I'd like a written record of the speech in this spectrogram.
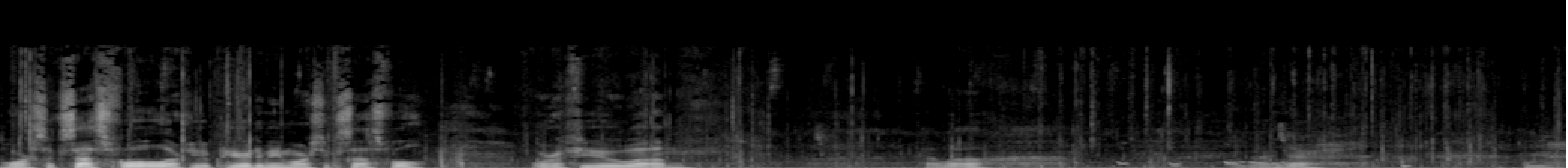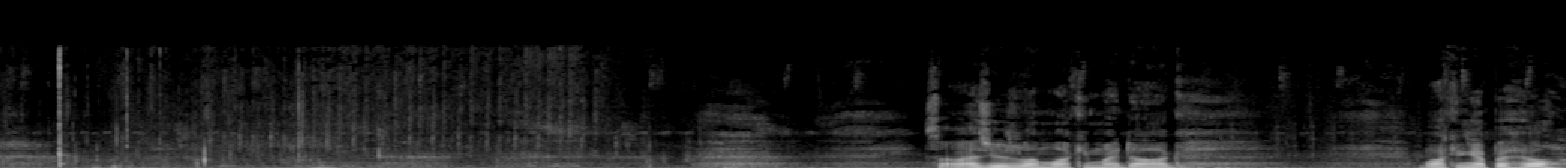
more successful or if you appear to be more successful or if you um, hello hi there So, as usual, I'm walking my dog, walking up a hill,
